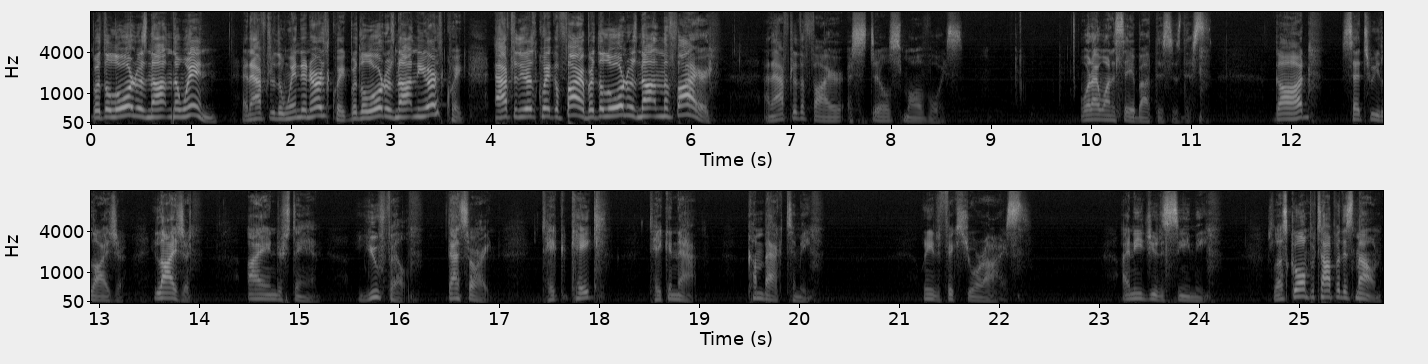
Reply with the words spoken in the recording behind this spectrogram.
But the Lord was not in the wind. And after the wind, an earthquake. But the Lord was not in the earthquake. After the earthquake, a fire. But the Lord was not in the fire. And after the fire, a still small voice. What I want to say about this is this God said to Elijah, Elijah, I understand. You felt. That's all right. Take a cake, take a nap. Come back to me. We need to fix your eyes. I need you to see me. So let's go up the top of this mountain.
